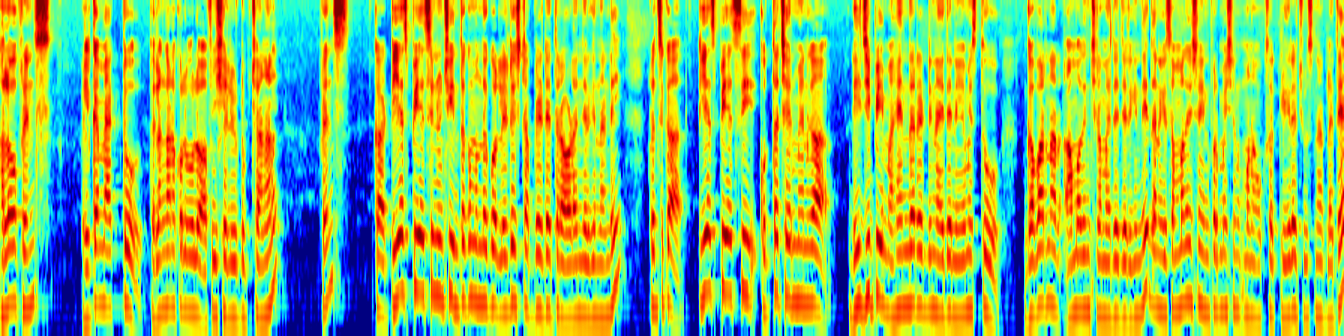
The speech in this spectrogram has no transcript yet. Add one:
Hello friends welcome back to Telangana కొలువులు అఫీషియల్ యూట్యూబ్ ఛానల్. ఫ్రెండ్స్ ఇక టీఎస్పీఎస్సీ నుంచి ఇంతకు ముందు ఒక లేటెస్ట్ అప్డేట్ అయితే రావడం జరిగిందండి. ఫ్రెండ్స్ ఇక టీఎస్పీఎస్సీ కొత్త చైర్మన్గా డీజీపీ మహేందర్ రెడ్డిని అయితే నియమిస్తూ గవర్నర్ ఆమోదించడం అయితే జరిగింది. దానికి సంబంధించిన ఇన్ఫర్మేషన్ మనం ఒకసారి క్లియర్గా చూసినట్లయితే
